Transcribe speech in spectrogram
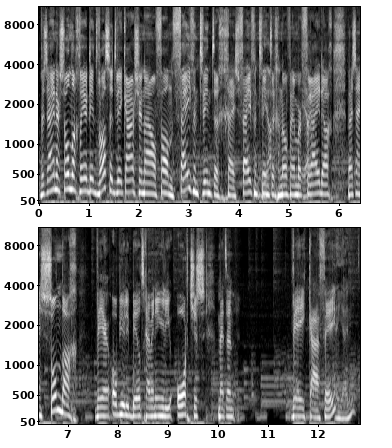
We zijn er zondag weer. Dit was het WK-journaal van 25, Gijs, 25 Ja. november, Ja. vrijdag. Wij zijn zondag weer op jullie beeldscherm en in jullie oortjes met een WKV. En jij niet?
